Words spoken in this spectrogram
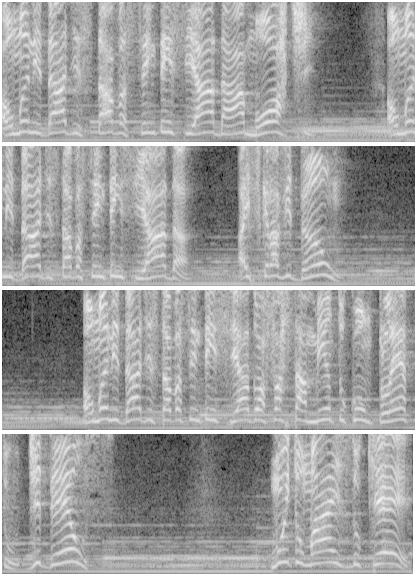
A humanidade estava sentenciada à morte. A humanidade estava sentenciada à escravidão. A humanidade estava sentenciada ao afastamento completo de Deus. Muito mais do que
